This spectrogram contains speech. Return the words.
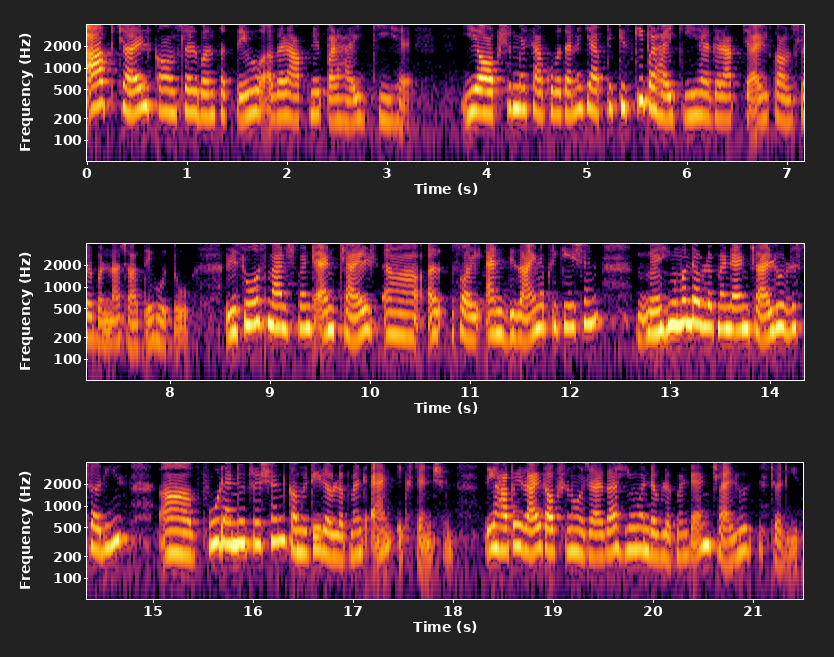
आप चाइल्ड काउंसलर बन सकते हो अगर आपने पढ़ाई की है। ये ऑप्शन में से आपको बताना है कि आपने किसकी पढ़ाई की है अगर आप चाइल्ड काउंसलर बनना चाहते हो तो। Resource management and child sorry and design application human development and childhood studies food and nutrition community development and extension तो यहाँ पे राइट ऑप्शन हो जाएगा human development and childhood studies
